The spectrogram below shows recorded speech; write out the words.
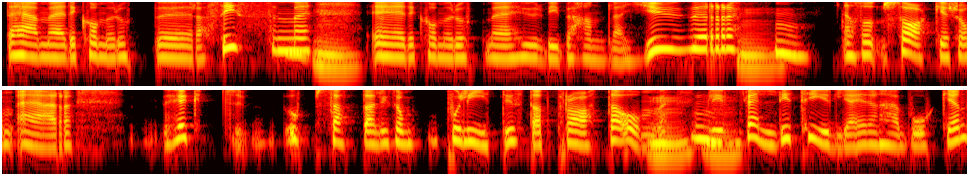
det här med det kommer upp eh, rasism, eh, det kommer upp med hur vi behandlar djur. Mm. Alltså saker som är högt uppsatta liksom, politiskt att prata om. Blir väldigt tydliga i den här boken.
